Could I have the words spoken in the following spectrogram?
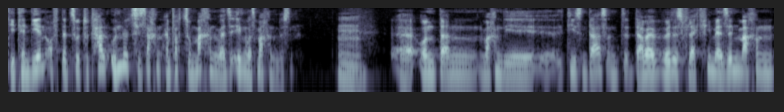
die tendieren oft dazu, total unnütze Sachen einfach zu machen, weil sie irgendwas machen müssen. Mhm. Und dann machen die dies und das und dabei würde es vielleicht viel mehr Sinn machen,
